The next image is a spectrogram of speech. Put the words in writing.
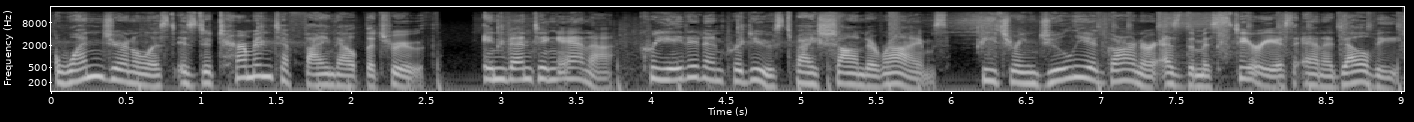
One journalist is determined to find out the truth. Inventing Anna, created and produced by Shonda Rhimes, featuring Julia Garner as the mysterious Anna Delvey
